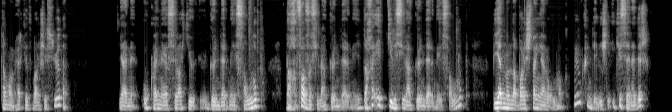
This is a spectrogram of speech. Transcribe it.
Tamam herkes barış istiyor da yani Ukrayna'ya silah göndermeyi savunup daha fazla silah göndermeyi, daha etkili silah göndermeyi savunup bir yandan da barıştan yana olmak mümkün değil. İşte iki senedir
